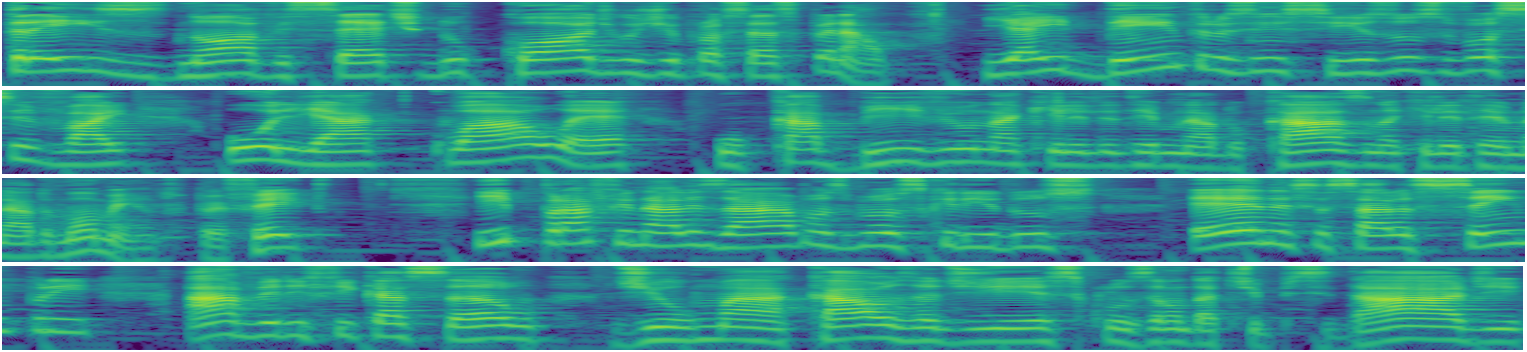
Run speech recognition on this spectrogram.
397 do Código de Processo Penal. E aí, dentre os incisos, você vai olhar qual é o cabível naquele determinado caso, naquele determinado momento, perfeito? E para finalizarmos, meus queridos, é necessário sempre a verificação de uma causa de exclusão da tipicidade,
